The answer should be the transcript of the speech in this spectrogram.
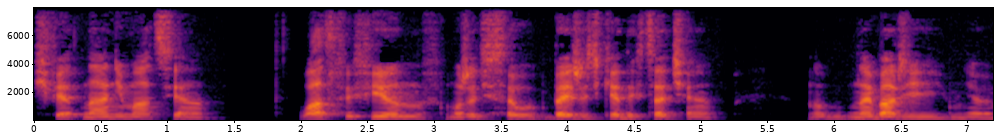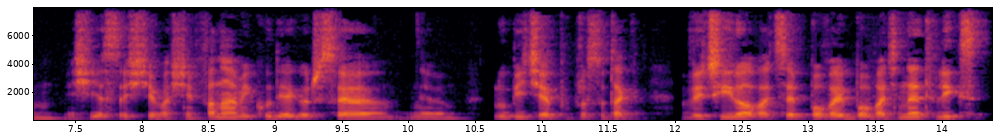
Świetna animacja, łatwy film, możecie sobie obejrzeć kiedy chcecie. No, najbardziej, nie wiem, jeśli jesteście właśnie fanami Kudiego, czy sobie, nie wiem, lubicie po prostu tak wychillować, sobie powajbować Netflix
